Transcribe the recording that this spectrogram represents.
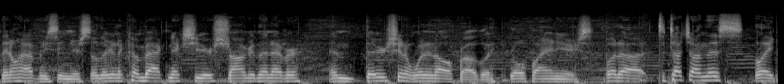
they don't have any seniors, so they're going to come back next year stronger than ever, and they're going to win it all probably. Roll Pioneers. But uh, to touch on this, like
